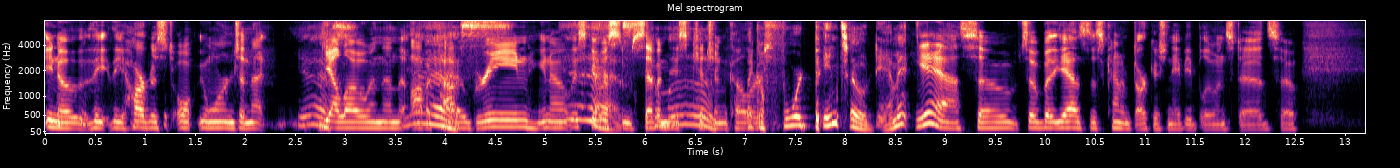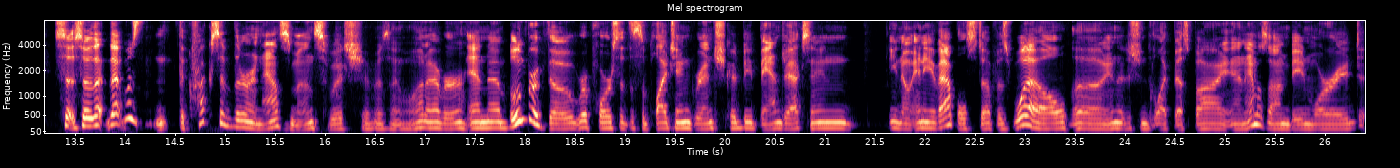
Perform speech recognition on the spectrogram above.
you know, the the harvest orange and that yes. yellow and then the yes. avocado green. You know, at least give us some '70s kitchen colors, like a Ford Pinto. Damn it. Yeah. So so, but yeah, it's this kind of darkish navy blue instead. So so, so that, that was the crux of their announcements, which it was like, whatever. And uh, Bloomberg, though, reports that the supply chain Grinch could be Ban banjaxing, you know, any of Apple's stuff as well, uh, in addition to like Best Buy and Amazon being worried.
